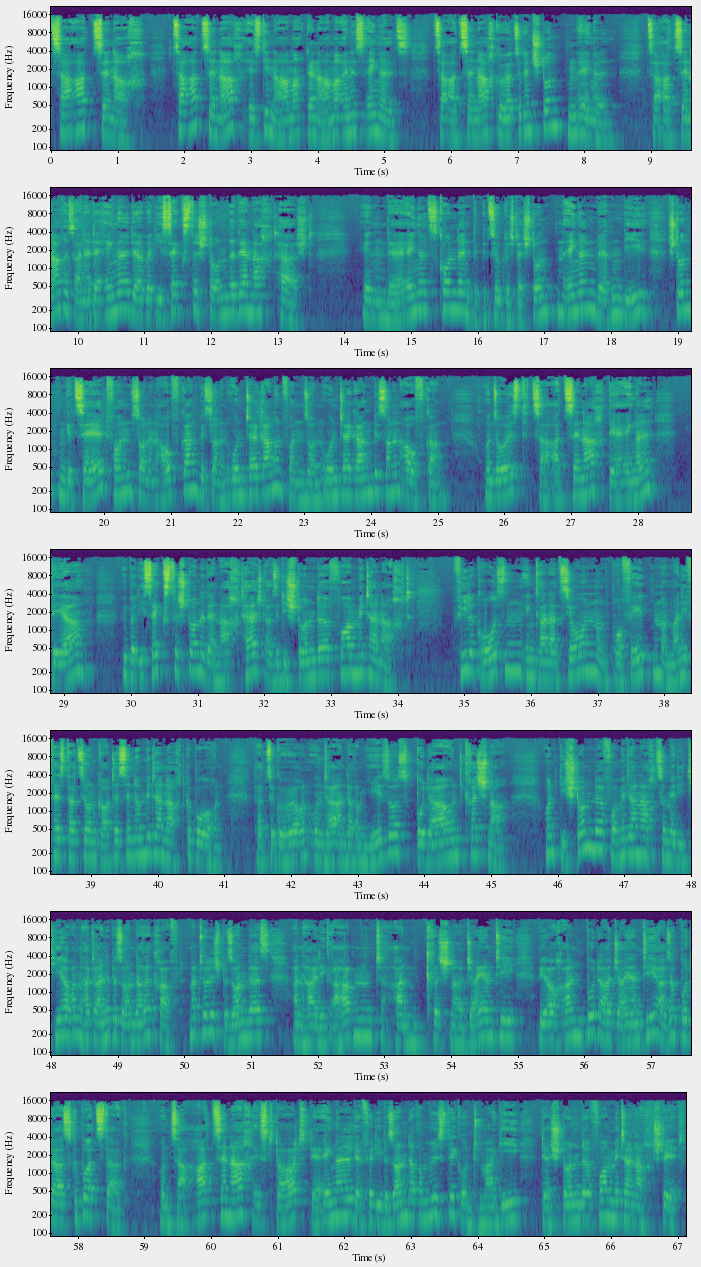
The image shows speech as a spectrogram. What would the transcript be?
Zaazenach. Zaazenach ist Name, der Name eines Engels. Zaazenach gehört zu den Stundenengeln. Zaazenach ist einer der Engel, der über die sechste Stunde der Nacht herrscht. In der Engelskunde bezüglich der Stundenengeln werden die Stunden gezählt von Sonnenaufgang bis Sonnenuntergang und von Sonnenuntergang bis Sonnenaufgang. Und so ist Zaazenach der Engel, der über die sechste Stunde der Nacht herrscht, also die Stunde vor Mitternacht. Viele großen Inkarnationen und Propheten und Manifestationen Gottes sind um Mitternacht geboren. Dazu gehören unter anderem Jesus, Buddha und Krishna. Und die Stunde vor Mitternacht zu meditieren hat eine besondere Kraft. Natürlich besonders an Heiligabend, an Krishna Jayanti, wie auch an Buddha Jayanti, also Buddhas Geburtstag. Und Saazenach ist dort der Engel, der für die besondere Mystik und Magie der Stunde vor Mitternacht steht.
